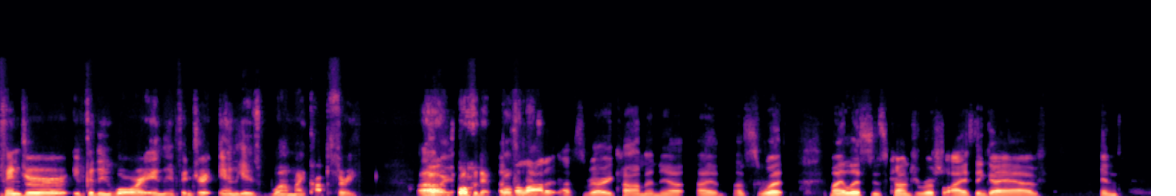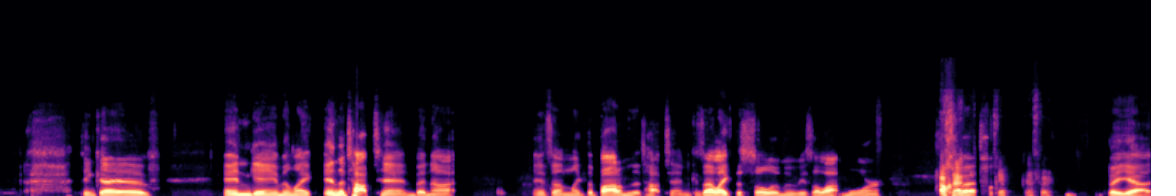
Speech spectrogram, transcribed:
Infinity, Infinity War, and Infinity Endgame is one of my top three. Uh, oh, yeah. both of them. Both that's a lot of. That's very common. Yeah, I. That's what my list is controversial. I think I have, and I think I have Endgame and like in the top ten, but not. It's on like the bottom of the top ten because I like the solo movies a lot more. Okay. But, okay, that's fair. But yeah,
